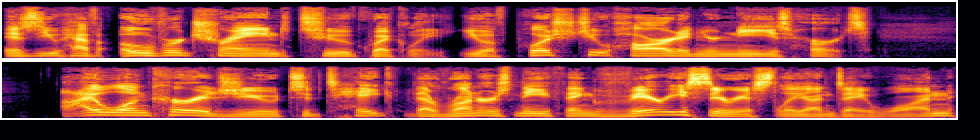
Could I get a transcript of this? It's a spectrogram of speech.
is you have overtrained too quickly. You have pushed too hard and your knees hurt. I will encourage you to take the runner's knee thing very seriously on day one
